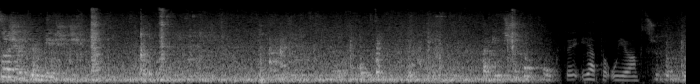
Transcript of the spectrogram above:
Co się w tym mieści? Takie trzy podpunkty. Punkty, ja to ujęłam w trzy punkty.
